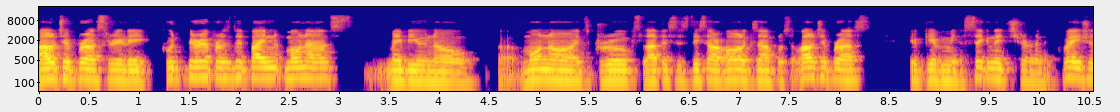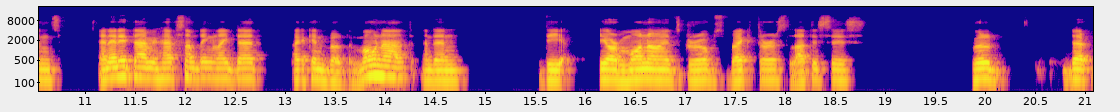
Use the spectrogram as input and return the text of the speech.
algebras really could be represented by monads. Maybe you know uh, monoids, groups, lattices. These are all examples of algebras. You give me a signature and equations. And anytime you have something like that, I can build a monad and then the your monoids, groups, vectors, lattices will that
